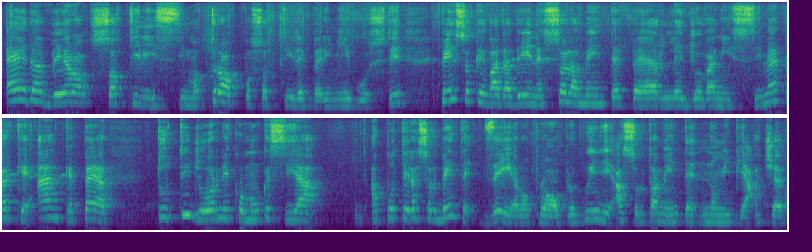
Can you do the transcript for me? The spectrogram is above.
È davvero sottilissimo troppo sottile per i miei gusti. Penso che vada bene solamente per le giovanissime perché anche per tutti i giorni comunque sia a potere assorbente zero proprio quindi assolutamente non mi piace.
